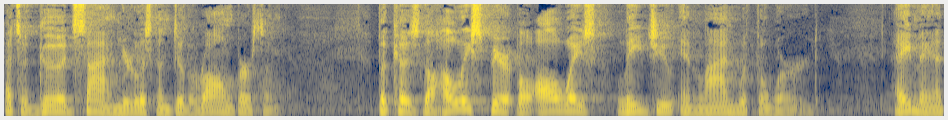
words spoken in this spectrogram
That's a good sign you're listening to the wrong person. Because the Holy Spirit will always lead you in line with the Word. Amen.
